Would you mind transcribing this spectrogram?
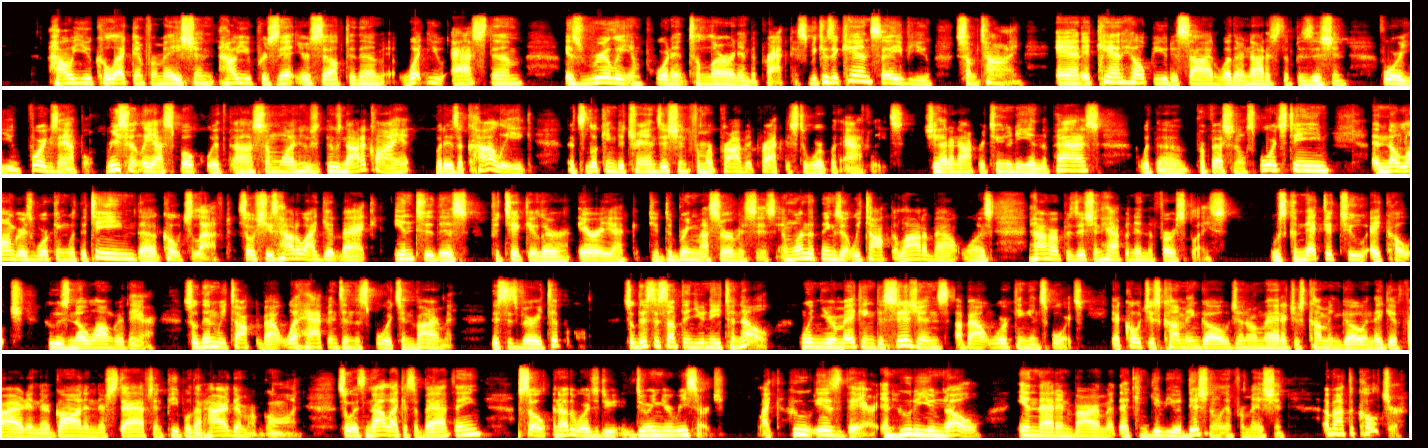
how you collect information, how you present yourself to them, what you ask them is really important to learn and to practice because it can save you some time and it can help you decide whether or not it's the position for you. For example, recently I spoke with uh, someone who's, who's not a client, but is a colleague that's looking to transition from her private practice to work with athletes. She had an opportunity in the past with a professional sports team and no longer is working with the team. The coach left. So she's, how do I get back into this particular area to, to, bring my services. And one of the things that we talked a lot about was how her position happened in the first place. It was connected to a coach who is no longer there. So then we talked about what happens in the sports environment. This is very typical. So this is something you need to know when you're making decisions about working in sports. That coaches come and go, general managers come and go, and they get fired and they're gone, and their staffs and people that hired them are gone. So it's not like it's a bad thing. So, in other words, do, doing your research, like who is there and who do you know in that environment that can give you additional information about the culture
